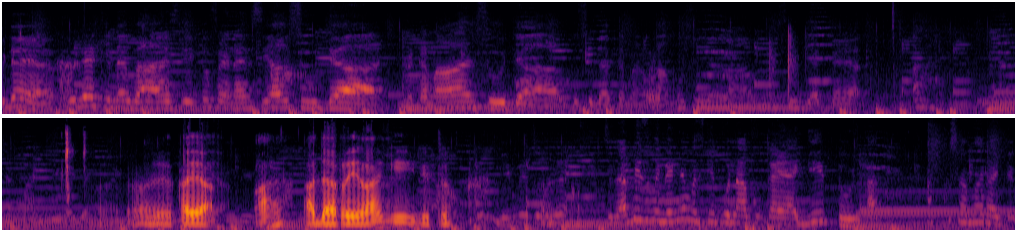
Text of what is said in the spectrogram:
Udah ya, udah kita bahas itu finansial sudah, perkenalan sudah, aku sudah kenal kamu sudah lama dia kayak ah ngajak lagi, ngajak lagi. Oh, ya, kayak ah ada Ray lagi gitu. Gini. Tapi sebenarnya meskipun aku kayak gitu, aku, aku sama Raja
